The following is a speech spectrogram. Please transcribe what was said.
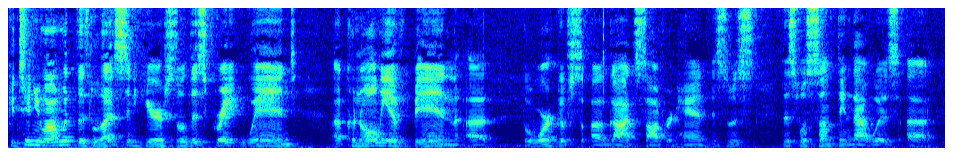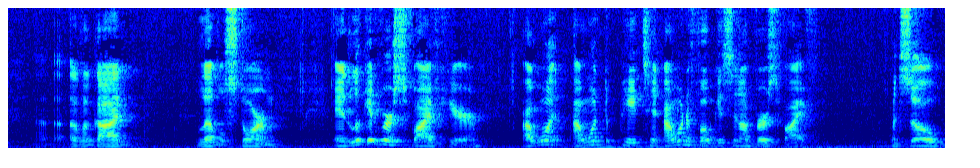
continue on with this lesson here. So this great wind uh, can only have been uh, the work of uh, God's sovereign hand. This was this was something that was uh, of a God level storm. And look at verse five here. I want I want to pay attention. I want to focus in on verse five. And so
